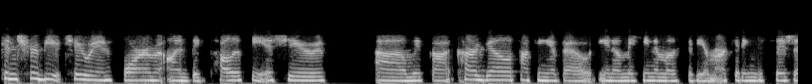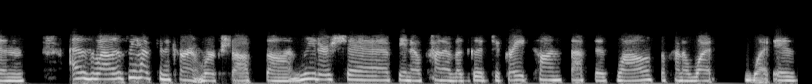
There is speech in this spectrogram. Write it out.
contribute to and inform on big policy issues. Um, we've got Cargill talking about, you know, making the most of your marketing decisions, as well as we have concurrent workshops on leadership, you know, kind of a good to great concept as well. So kind of what what is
